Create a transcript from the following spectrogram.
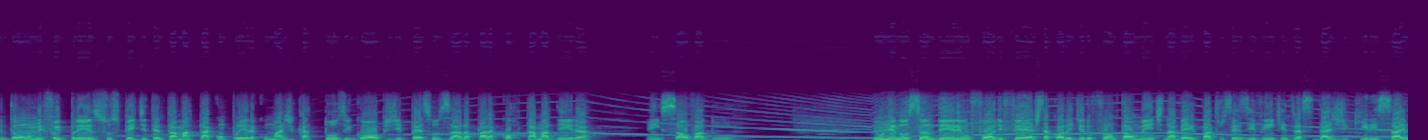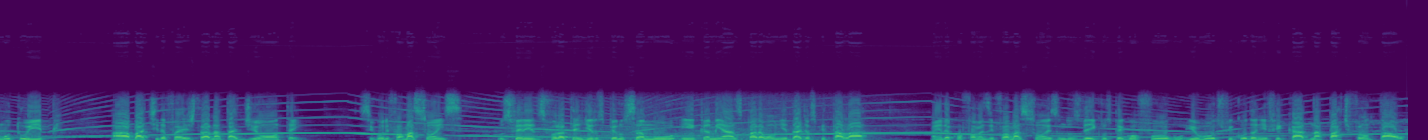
Então o homem foi preso suspeito de tentar matar a companheira com mais de 14 golpes de peça usada para cortar madeira em Salvador. E um Renault Sandero e um Ford Fiesta colidiram frontalmente na BR-420 entre as cidades de Quiriçá e Mutuípe. A batida foi registrada na tarde de ontem. Segundo informações, os feridos foram atendidos pelo SAMU e encaminhados para uma unidade hospitalar. Ainda conforme as informações, um dos veículos pegou fogo e o outro ficou danificado na parte frontal.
